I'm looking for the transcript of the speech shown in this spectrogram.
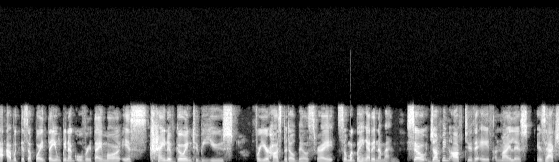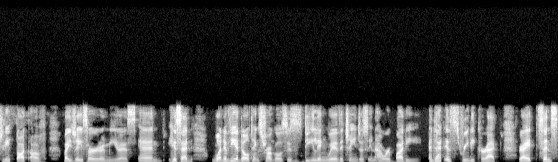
aabot ka sa point na yung pinag-overtime mo is kind of going to be used for your hospital bills, right? So magpahinga rin naman. So jumping off to the eighth on my list is actually thought of by Jason Ramirez. And he said, one of the adulting struggles is dealing with the changes in our body. And that is really correct, right? Since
